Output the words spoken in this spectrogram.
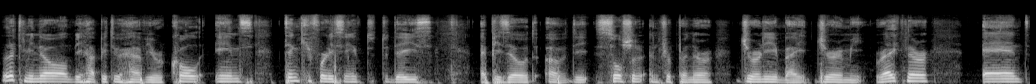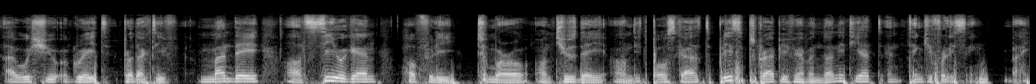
Let me know. I'll be happy to have your call ins. Thank you for listening to today's episode of the Social Entrepreneur Journey by Jeremy Reichner. And I wish you a great, productive Monday. I'll see you again, hopefully tomorrow on Tuesday on the podcast. Please subscribe if you haven't done it yet. And thank you for listening. Bye.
